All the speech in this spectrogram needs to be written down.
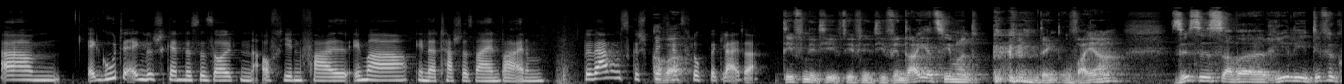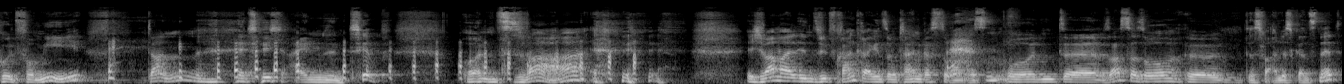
ähm, äh, gute Englischkenntnisse sollten auf jeden Fall immer in der Tasche sein bei einem Bewerbungsgespräch Aber als Flugbegleiter. Definitiv, definitiv. Wenn da jetzt jemand denkt, oh weia, this is aber really difficult for me, dann hätte ich einen Tipp. Und zwar, ich war mal in Südfrankreich in so einem kleinen Restaurant essen und äh, saß da so, äh, das war alles ganz nett.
